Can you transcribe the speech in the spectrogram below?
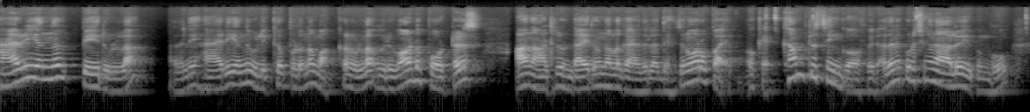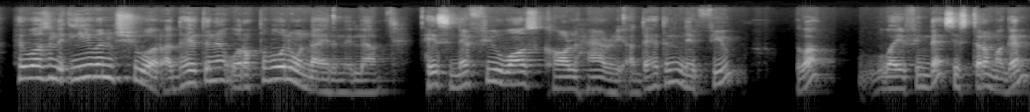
ഹാരി എന്ന് പേരുള്ള അതിൽ ഹാരി എന്ന് വിളിക്കപ്പെടുന്ന മക്കളുള്ള ഒരുപാട് പോട്ടേഴ്സ് ആ നാട്ടിലുണ്ടായിരുന്നു എന്നുള്ള കാര്യത്തിൽ അദ്ദേഹത്തിന് ഉറപ്പായിരുന്നു. Okay come to think of it അതിനെക്കുറിച്ച് ഇങ്ങനെ ആലോചിക്കുമ്പോൾ he was in even sure അദ്ദേഹത്തിന് ഉറപ്പ് പോലും ഉണ്ടായിരുന്നില്ല. His nephew was called Harry അദ്ദേഹത്തിന്റെ നെഫ്യൂ അഥവാ വൈഫിന്റെ സിസ്റ്റർ മകൻ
